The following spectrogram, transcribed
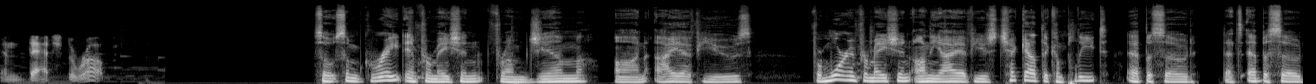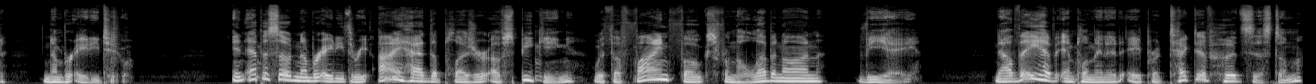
And that's the rub. So, some great information from Jim on IFUs. For more information on the IFUs, check out the complete episode. That's episode number 82. In episode number 83, I had the pleasure of speaking with the fine folks from the Lebanon VA. Now, they have implemented a protective hood system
